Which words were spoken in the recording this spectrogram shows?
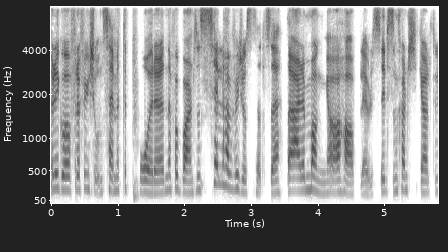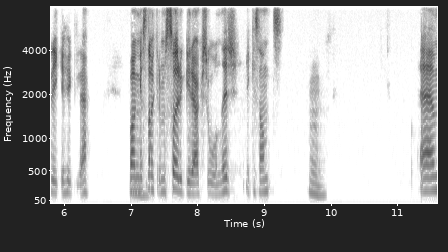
når de går fra funksjonshemmet til pårørende for barn som selv har funksjonsnedsettelse, da er det mange aha-opplevelser som kanskje ikke er alltid like hyggelige. Mange mm. snakker om sorgreaksjoner, ikke sant. Mm. Um,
